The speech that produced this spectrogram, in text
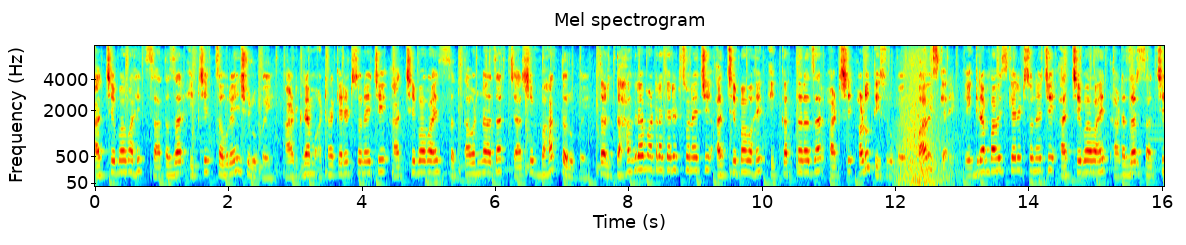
आजचे भाव आहेत सात हजार एकशे चौऱ्याऐंशी रुपये. आठ ग्राम अठरा कॅरेट सोन्याचे आजचे भाव आहेत सत्तर सत्तावन्न हजार चारशे बहात्तर रुपये. तर दहा ग्राम अठरा कॅरेट सोन्याचे आजचे भाव आहेत एकाहत्तर हजार आठशे अडोतीस रुपये. बावीस कॅरेट. एक ग्राम बावीस कॅरेट सोन्याचे आजचे भाव आहेत आठ हजार सातशे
